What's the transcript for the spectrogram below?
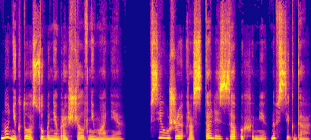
Но никто особо не обращал внимания. Все уже расстались с запахами навсегда.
